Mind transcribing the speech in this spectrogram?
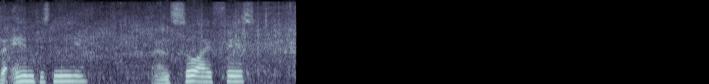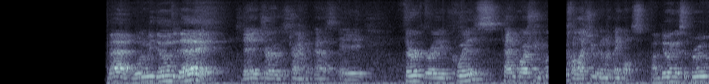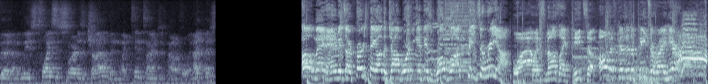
the end is near, and so I face Matt, what are we doing today? Today, Charlie was trying to pass a third grade quiz, 10 question quiz, while I shoot him with paintballs. I'm doing this to prove that I'm at least twice as smart as a child and like 10 times as powerful. And I, I just Oh man, Adam, it's our first day on the job working at this Roblox pizzeria! Wow, it smells like pizza. Oh, it's because there's a pizza right here. Ah!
